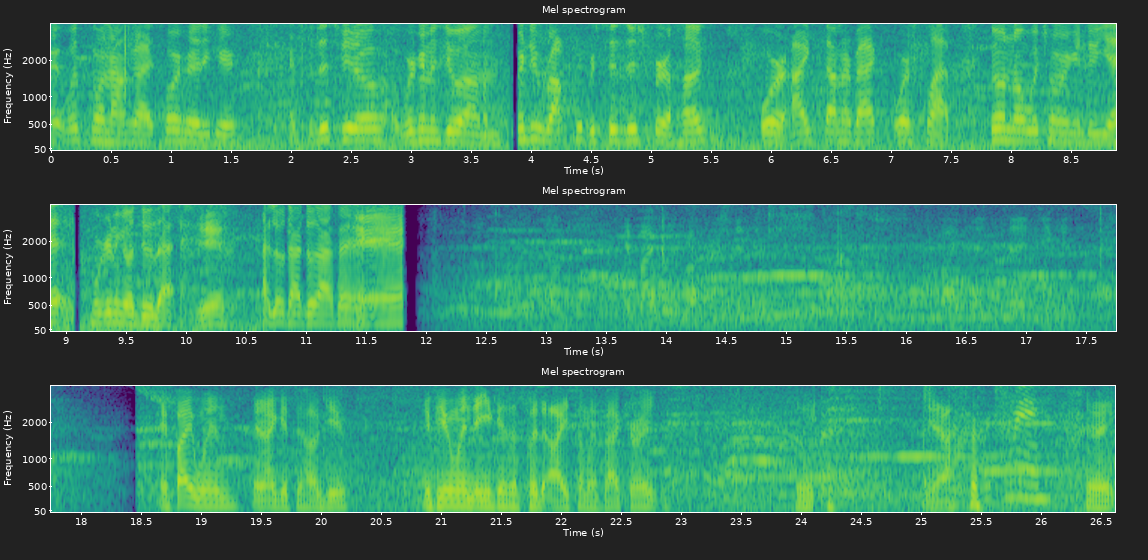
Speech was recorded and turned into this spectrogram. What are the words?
Alright, what's going on guys? Jorge here. And for this video, we're gonna do um we're gonna do rock, paper, scissors for a hug or ice down our back or a slap. We don't know which one we're gonna do yet. We're gonna go do that. Yeah. I do that, do that thing. Yeah. If I win rock, paper, scissors, if I win, then you can. If I win, then I get to hug you. If you win, then you get to put ice on my back, right? Right. Yeah. Works for me. right.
